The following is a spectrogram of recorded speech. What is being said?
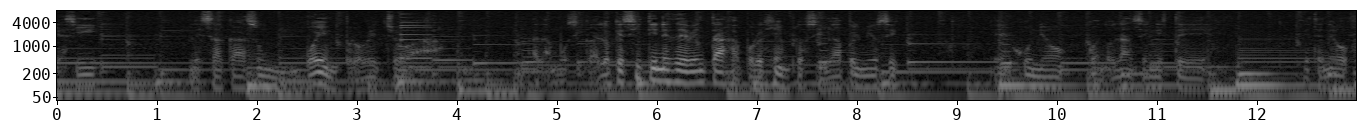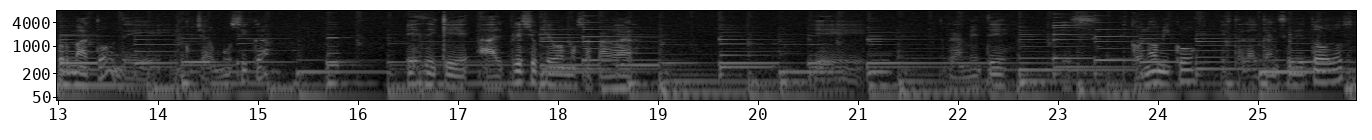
y así le sacas un buen provecho a, la música. Lo que sí tienes de ventaja, por ejemplo, si Apple Music en junio cuando lancen este este nuevo formato de escuchar música es de que al precio que vamos a pagar es económico, está al alcance de todos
